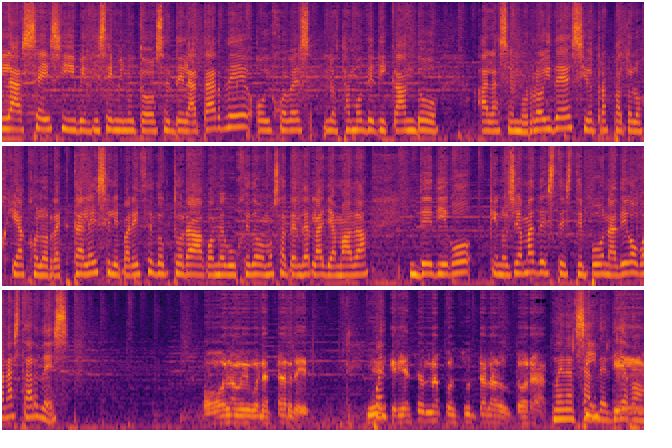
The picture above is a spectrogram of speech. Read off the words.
Las 6 y 26 minutos de la tarde. Hoy jueves lo estamos dedicando a las hemorroides y otras patologías colorectales. Si le parece, doctora Gómez Bujedo, vamos a atender la llamada de Diego, que nos llama desde Estepona. Diego, buenas tardes. Hola, muy buenas tardes. quería hacer una consulta a la doctora. Buenas tardes, Diego.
